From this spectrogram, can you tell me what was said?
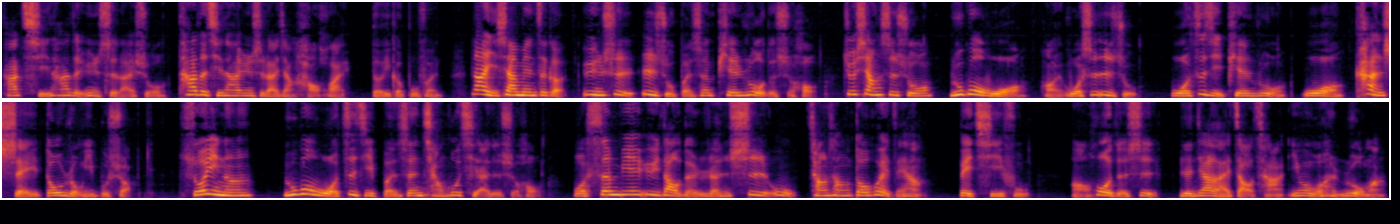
它其他的运势来说，它的其他运势来讲好坏的一个部分。那以下面这个运势日主本身偏弱的时候，就像是说，如果我好，我是日主，我自己偏弱，我看谁都容易不爽。所以呢，如果我自己本身强不起来的时候，我身边遇到的人事物常常都会怎样被欺负啊，或者是人家来找茬，因为我很弱嘛，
